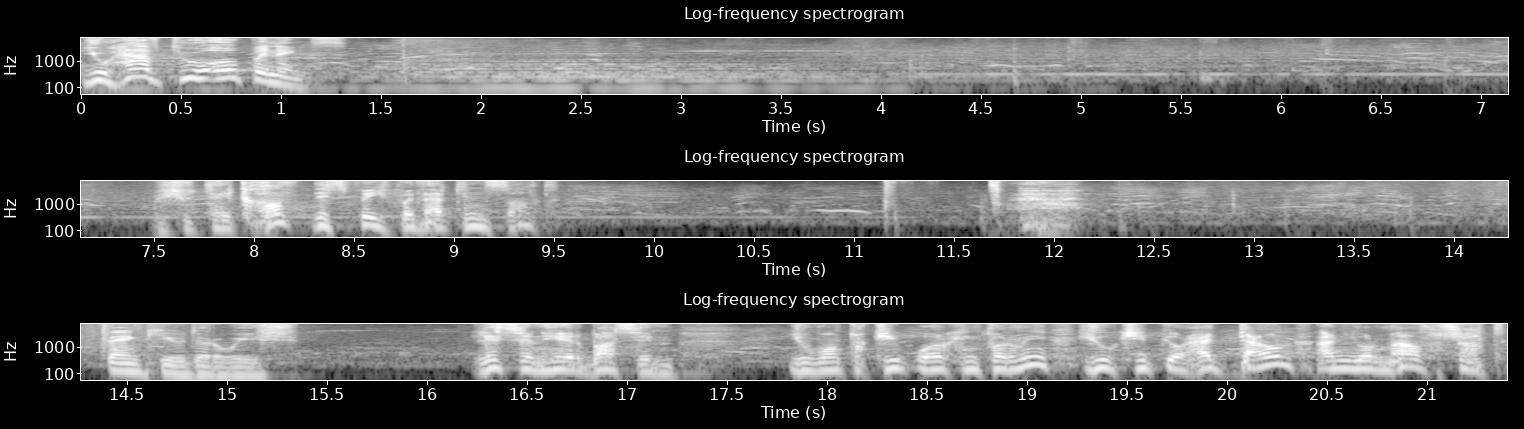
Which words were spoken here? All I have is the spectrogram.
You have two openings. We should take half this beef with that insult. Thank you, Dervis. Listen here, Basim. You want to keep working for me? You keep your head down and your mouth shut.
